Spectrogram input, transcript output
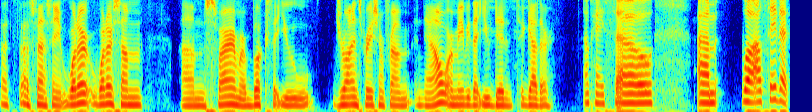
that's that's fascinating. What are what are some um, sefarim or books that you draw inspiration from now, or maybe that you did together? Okay, so um, well, I'll say that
